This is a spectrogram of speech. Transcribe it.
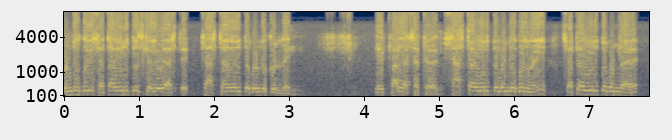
बंडखोरी स्वतःविरुद्धच केलेली असते शास्त्राविरुद्ध बंडखोरी नाही. हे फार लक्षात ठेवायचं शास्त्राविरुद्ध बंडखोरी नाही स्वतःविरुद्ध बंड आहे.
